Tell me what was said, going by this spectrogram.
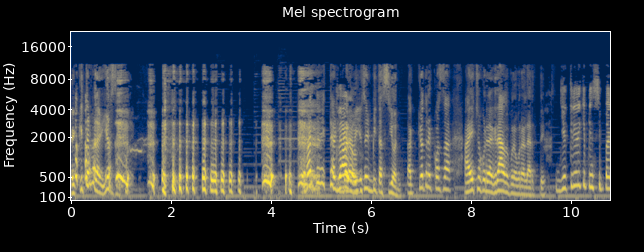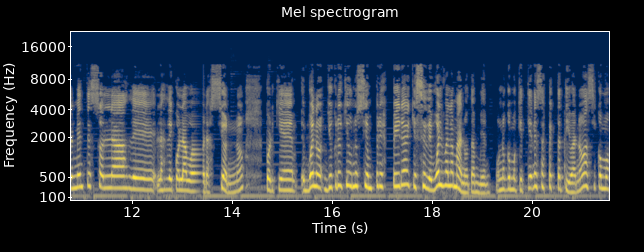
Es que esto es maravilloso. 呵呵呵呵呵呵呵 Aparte de esta Claro. maravillosa invitación, ¿a qué otra cosa ha hecho con agrado por amor al arte? Yo creo que principalmente son las de las de colaboración, ¿no? Porque, bueno, yo creo que uno siempre espera que se devuelva la mano también. Uno como que tiene esa expectativa, ¿no? Así como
